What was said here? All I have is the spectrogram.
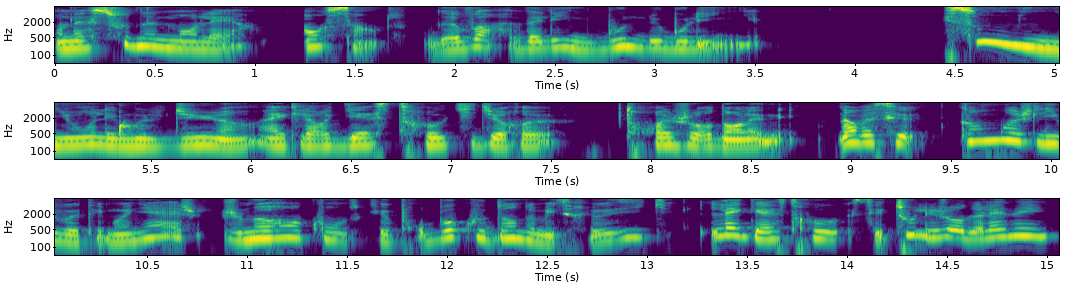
On a soudainement l'air enceinte ou d'avoir avalé une boule de bowling. Ils sont mignons les moldus, hein, avec leur gastro qui dure euh, trois jours dans l'année. Non, parce que quand moi je lis vos témoignages, je me rends compte que pour beaucoup d'endométriosiques, la gastro, c'est tous les jours de l'année.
